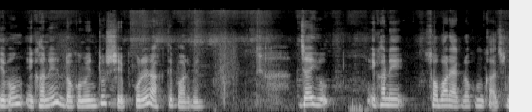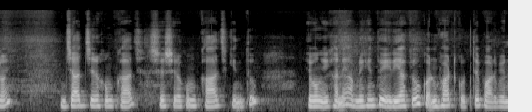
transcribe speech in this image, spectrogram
এবং এখানে ডকুমেন্টও সেভ করে রাখতে পারবেন। যাই হোক, এখানে সবার একরকম কাজ নয়। যার যেরকম কাজ, সে সেরকম কাজ কিন্তু এবং এখানে আপনি কিন্তু এরিয়াকেও কনভার্ট করতে পারবেন।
